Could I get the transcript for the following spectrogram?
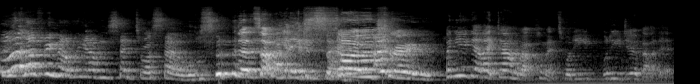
There's nothing that we haven't said to ourselves. That's so, That yeah, it's so- so true. When you get like down about comments, what do you what do you do about it?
